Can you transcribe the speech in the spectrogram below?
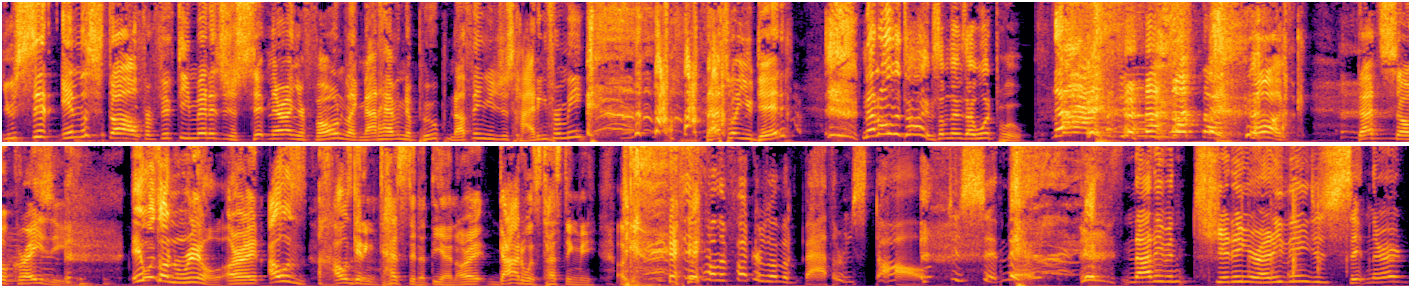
You sit in the stall for 15 minutes, just sitting there on your phone, like not having to poop, nothing. You're just hiding from me? That's what you did? Not all the time. Sometimes I would poop. Ah, what the fuck. That's so crazy. It was unreal. All right, I was I was getting tested at the end. All right, God was testing me. Okay. Motherfuckers on the bathroom stall, just sitting there, not even shitting or anything, just sitting there.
